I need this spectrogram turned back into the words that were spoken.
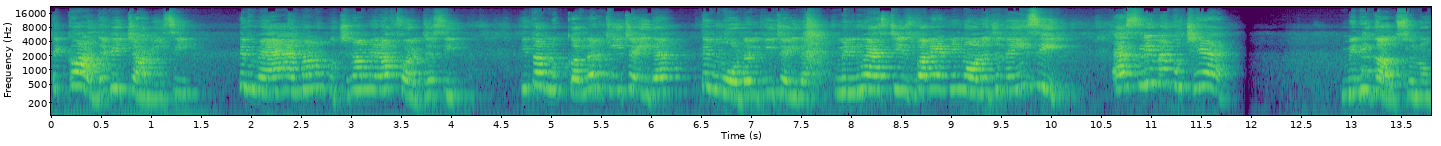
ਤੇ ਘਰ ਦੇ ਵਿੱਚ ਆਣੀ ਸੀ ਤੇ ਮੈਂ ਇਹਨਾਂ ਨੂੰ ਪੁੱਛਣਾ ਮੇਰਾ ਫਰਜ਼ ਸੀ ਕਿ ਤੁਹਾਨੂੰ ਕਲਰ ਕੀ ਚਾਹੀਦਾ ਹੈ ਤੇ ਮਾਡਲ ਕੀ ਚਾਹੀਦਾ ਹੈ। ਮੈਨੂੰ ਇਸ ਚੀਜ਼ ਬਾਰੇ ਇੰਨੀ ਨੌਲੇਜ ਨਹੀਂ ਸੀ ਇਸ ਲਈ ਮੈਂ ਪੁੱਛਿਆ ਹੈ। ਮੇਰੀ ਗੱਲ ਸੁਣੋ,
